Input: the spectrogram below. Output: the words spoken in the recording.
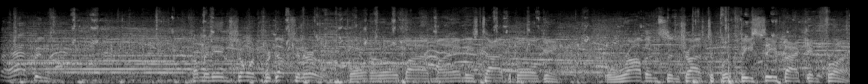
happened coming in showing production early. Four in a row by Miami's tied the ball game. Robinson tries to put BC back in front.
